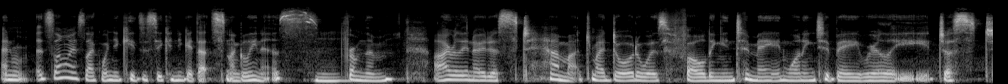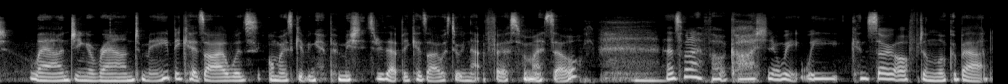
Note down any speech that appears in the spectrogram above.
and it's almost like when your kids are sick and you get that snuggliness from them. I really noticed how much my daughter was folding into me and wanting to be really just lounging around me because I was almost giving her permission to do that because I was doing that first for myself. And that's when I thought, gosh, you know, we, we can so often look about,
